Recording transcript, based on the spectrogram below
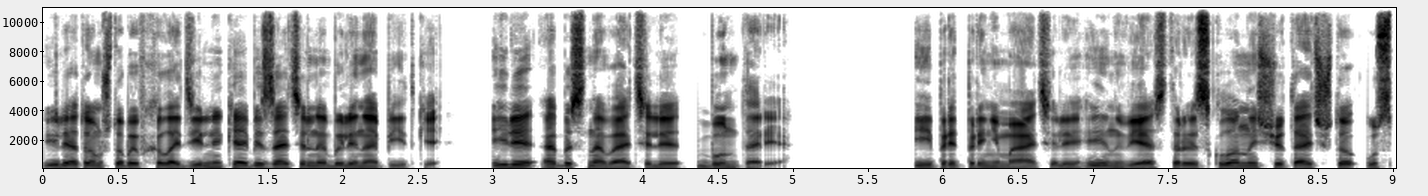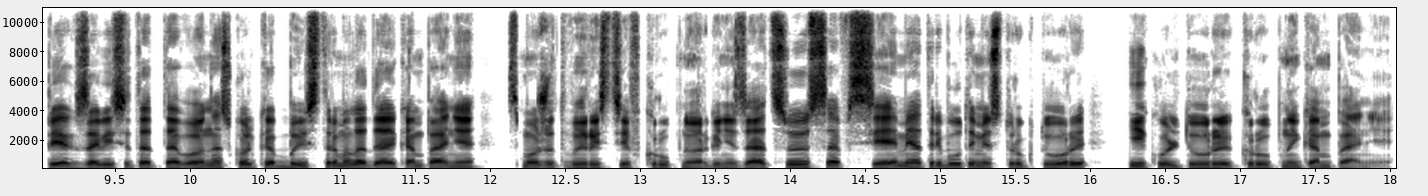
или о том, чтобы в холодильнике обязательно были напитки, или об основателе-бунтаре. И предприниматели, и инвесторы склонны считать, что успех зависит от того, насколько быстро молодая компания сможет вырасти в крупную организацию со всеми атрибутами структуры и культуры крупной компании.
